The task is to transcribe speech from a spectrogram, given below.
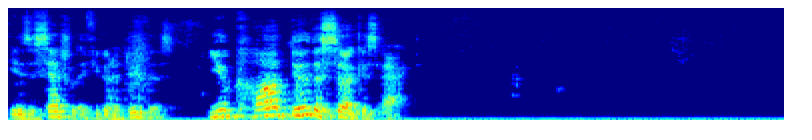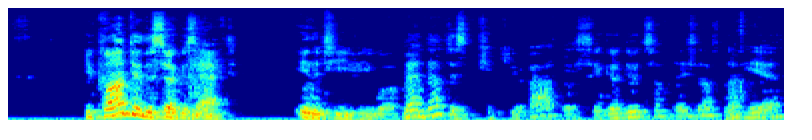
it is essential if you're going to do this. You can't do the circus act. You can't do the circus act in the TV world. Man, they'll just kick you out. They'll say, go do it someplace else, not here.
